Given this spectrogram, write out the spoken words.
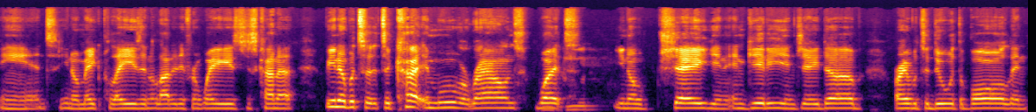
and you know make plays in a lot of different ways, just kind of being able to to cut and move around what Mhm. you know Shai and, and Giddey and J Dub are able to do with the ball, and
